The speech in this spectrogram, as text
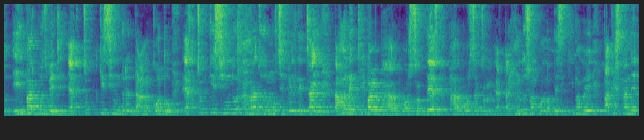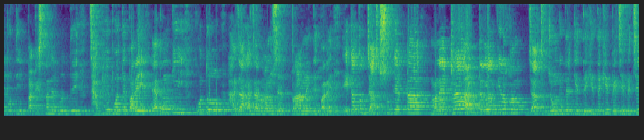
তো এইবার বুঝবে যে এক চুটকি সিন্দুরের দাম কত? এক চুটকি সিন্দুর আমরা যদি মুছে ফেলতে চাই, তাহলে কীভাবে ভারতবর্ষ দেশ, ভারতবর্ষ একজন একটা হিন্দু সম্পন্ন দেশ, কীভাবে পাকিস্তানের প্রতি পাকিস্তানের প্রতি ঝাঁপিয়ে পড়তে পারে এবং কি কত হাজার হাজার মানুষের প্রাণ নিতে পারে? এটা তো জাস্ট শুধু একটা মানে ট্রেলার ট্রেলার কীরকম? জাস্ট জঙ্গিদেরকে দেখে দেখে বেছে বেছে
